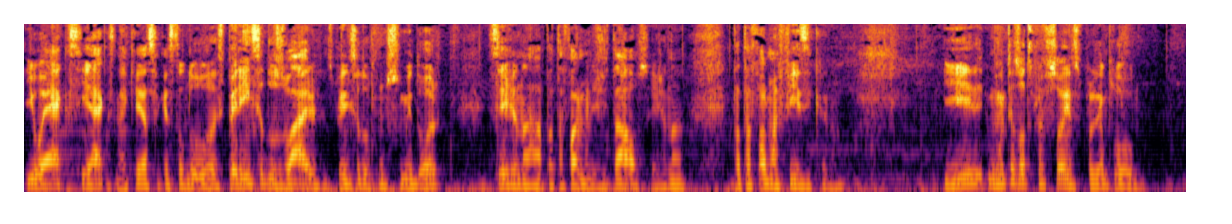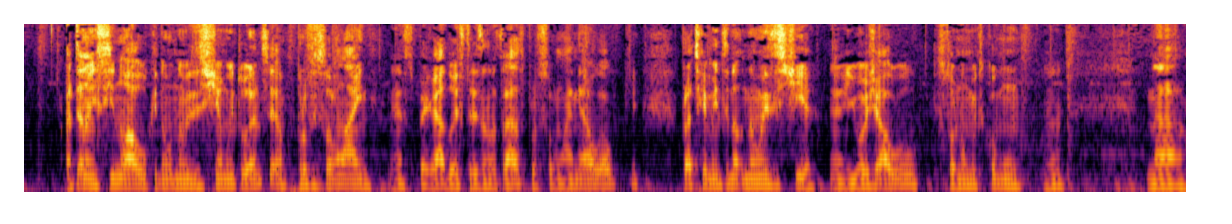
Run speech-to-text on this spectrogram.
UX, UX, né? que é essa questão da experiência do usuário, experiência do consumidor, seja na plataforma digital, seja na plataforma física. Né? E muitas outras profissões, por exemplo, até no ensino algo que não, não existia muito antes é professor online. Né? Se pegar dois, três anos atrás, professor online é algo, algo que praticamente não, não existia. Né? E hoje é algo que se tornou muito comum. Né? Na,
